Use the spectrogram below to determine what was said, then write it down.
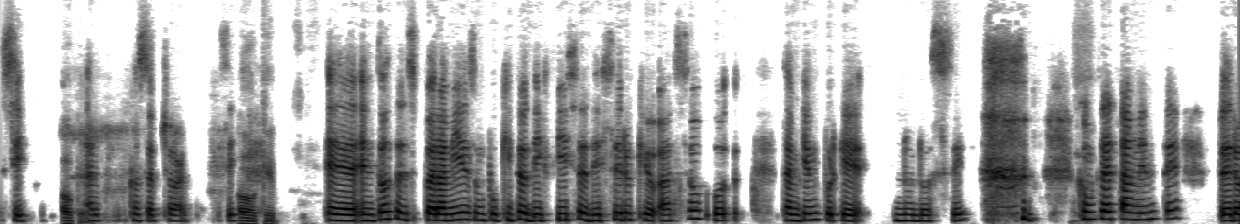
sí. Okay. conceptual, sí. Okay. Eh, entonces, para mí es un poquito difícil decir que hace, también porque no lo sé completamente, pero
